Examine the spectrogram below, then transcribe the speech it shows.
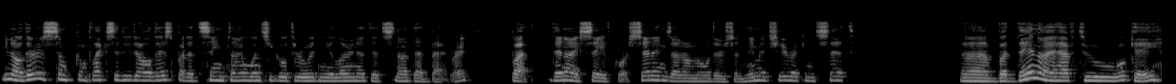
you know there is some complexity to all this but at the same time once you go through it and you learn it it's not that bad right? But then I save course settings. I don't know there's an image here I can set. Uh, but then I have to okay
